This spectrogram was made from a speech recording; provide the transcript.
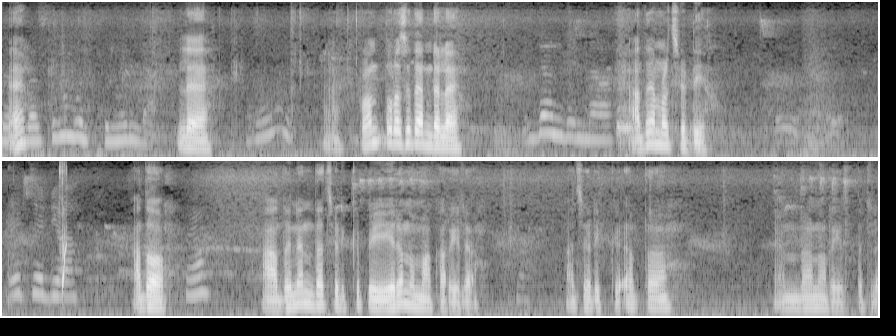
ജലദോഷമൊന്നും പിടിക്കുന്നില്ല. അല്ലേ ഇപ്പം തുളസി തരണ്ടല്ലേ? അത് നമ്മൾ ചെടിയാ. അതോ? അതിനെന്താ ചെടിക്ക് പേരൊന്നും നമുക്കറിയില്ല ആ ചെടിക്ക് അത്ത എന്താണ് അറിയത്തില്ല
